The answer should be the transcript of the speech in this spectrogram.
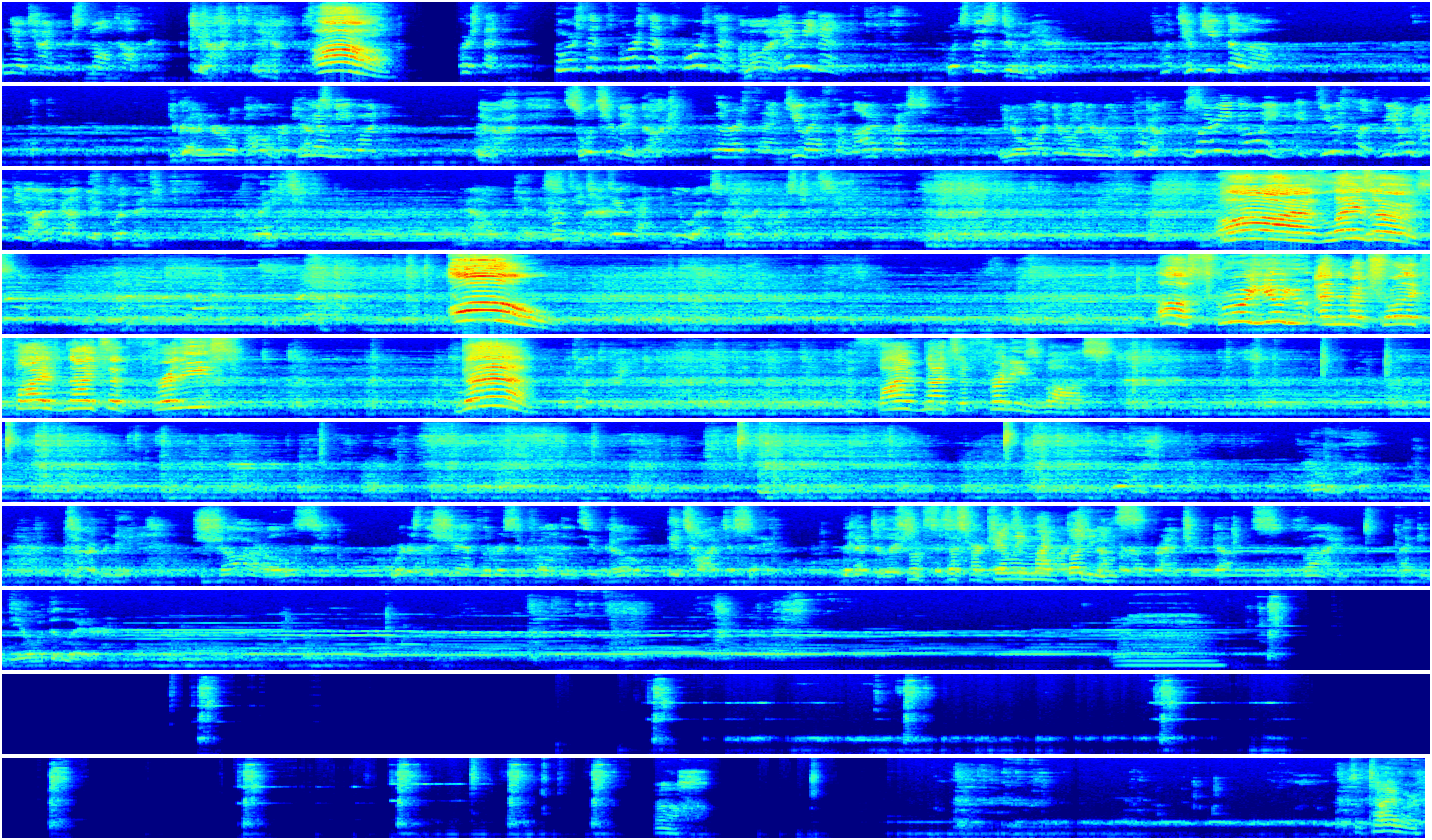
no time for small talk. God damn. Oh! Forceps. Forceps, forceps, forceps. I'm on it. Give me them. What's this doing here? What took you so long? You got a neural neuropolymer We don't need one. Yeah. So what's your name, Doc? Larissa, and you ask a lot of questions. You know what? You're on your own. You got this. Where are you going? It's useless. We don't have the I've equipment. got the equipment. Great. Now we're getting How did you do that? You ask a lot of questions. Oh, it's lasers! Oh! Oh, screw you, you animatronic Five Nights at Freddy's! Damn! The Five Nights at Freddy's boss. Charles, where does the shaft Larissa crawled into go? It's hard to say. That's for- for killing my buddies. number of branching ducts. Fine. I can deal with it later. Timer.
